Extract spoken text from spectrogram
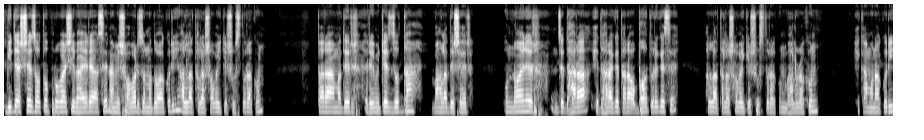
বিদেশে যত প্রবাসী ভাইরা আছেন, আমি সবার জন্য দোয়া করি, আল্লাহ তালা সবাইকে সুস্থ রাখুন। তারা আমাদের রেমিটেন্স যোদ্ধা বাংলাদেশের উন্নয়নের যে ধারা এই ধারাকে তারা অব্যাহত রেখেছে। আল্লাহ তালা সবাইকে সুস্থ রাখুন, ভালো রাখুন। এ কামনা করি।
